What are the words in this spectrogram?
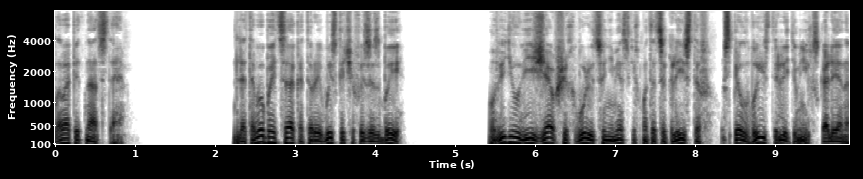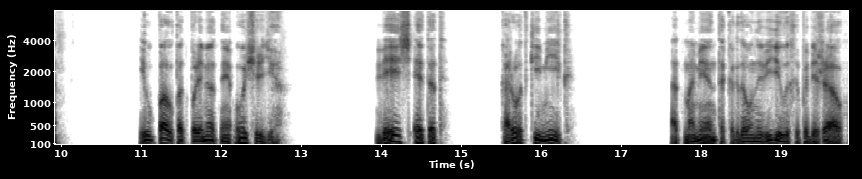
Глава 15. Для того бойца, который, выскочив из избы, увидел въезжавших в улицу немецких мотоциклистов, успел выстрелить в них с колена и упал под пулеметной очередью, весь этот короткий миг от момента, когда он увидел их и побежал,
